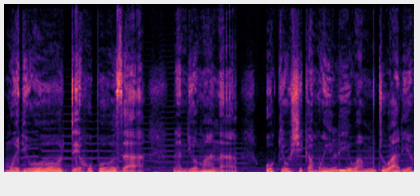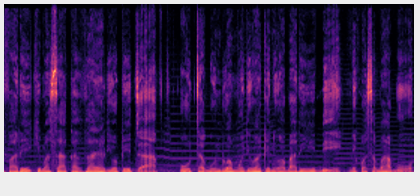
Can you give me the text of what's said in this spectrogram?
mwili wote hupooza. Na ndiyo maana ukiushika mwili wa mtu aliyefariki masaa kadhaa yaliyopita, utagundua mwili wake ni wa baridi. Ni kwa sababu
